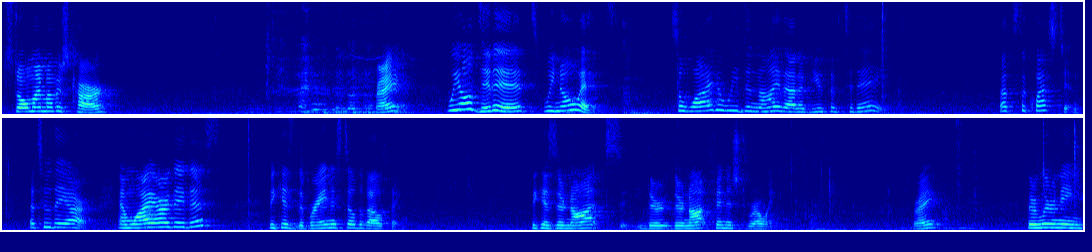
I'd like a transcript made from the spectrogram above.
stole my mother's car. right? We all did it. We know it. So why do we deny that of youth of today? That's the question. That's who they are. And why are they this? Because the brain is still developing. Because they're not, they're, they're not finished growing. Right? They're learning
